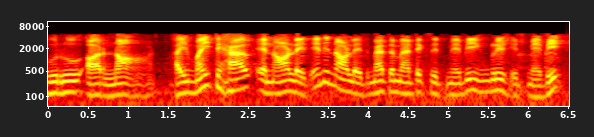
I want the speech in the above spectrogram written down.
guru or not. I might have a knowledge, any knowledge, mathematics it may be, English it may be.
